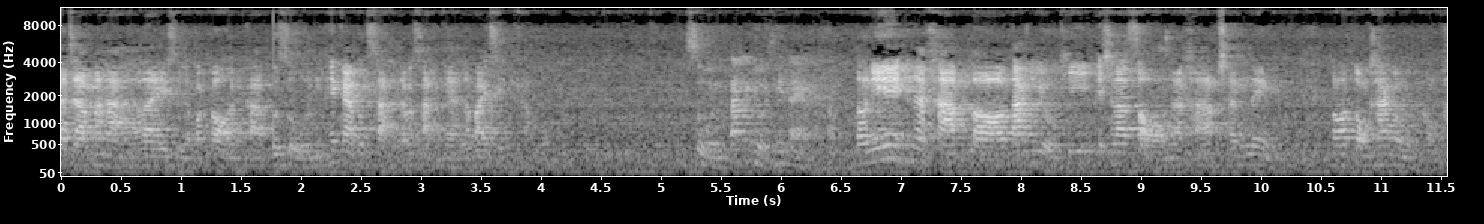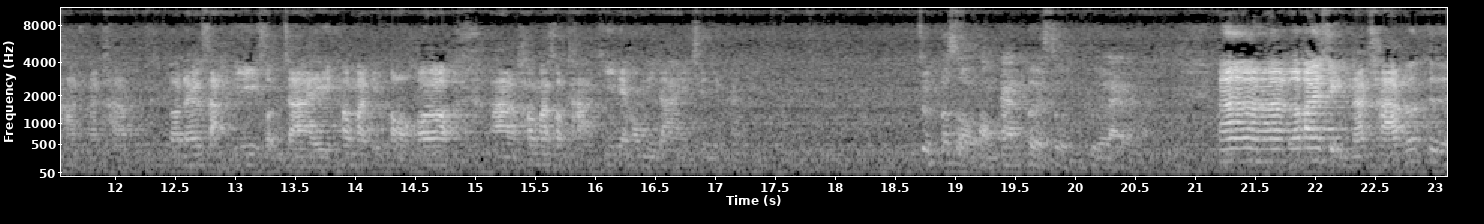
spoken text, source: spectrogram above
ประจำมหาลัยศิลปากรครับ ศูนย์ให้การปรึกษาและประสานงานระบายสิทธิ์ครับผมศูนย์ตั้งอยู่ที่ไหนครับ ตอนนี้นะครับเราตั้งอยู่ที่เพชรราชสองนะครับชั้นหนึ่งก็ตรงข้ามกับหนึ่งของพักนะครับก็นักศึกษาที่สนใจเข้ามาติดต่อก็อ่าเข้ามาสอบถามที่ในห้องนี้ได้เช่นเดียวกัน จุดประสงค์ของการเปิดศูนย์คืออะไรครับอ่าระบายสินนะครับก็คือ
